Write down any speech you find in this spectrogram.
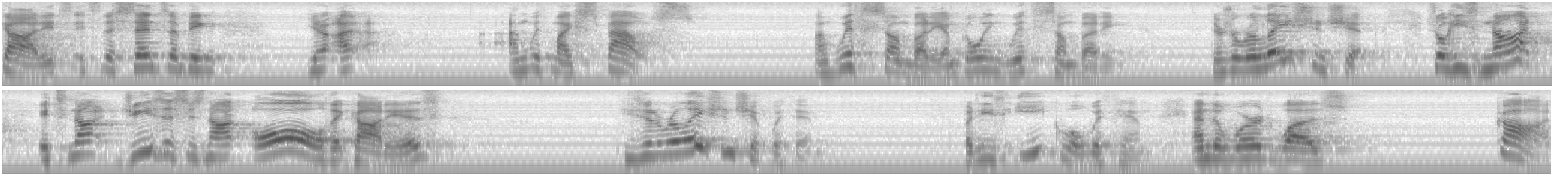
God. It's, it's the sense of being, you know, I, I'm with my spouse. I'm with somebody. I'm going with somebody. There's a relationship. So he's not it's not, Jesus is not all that God is. He's in a relationship with him, but he's equal with him. And the Word was God.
